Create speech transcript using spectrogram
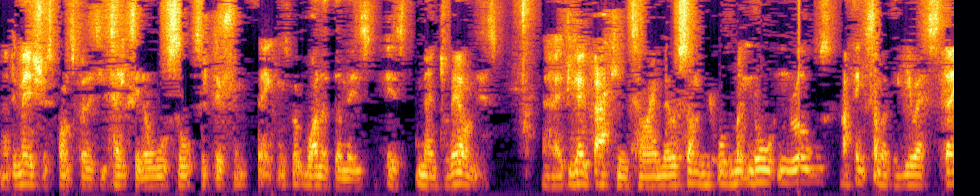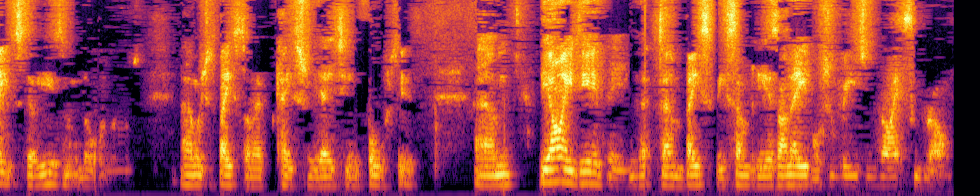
Now, diminished responsibility takes in all sorts of different things, but one of them is, is mental illness. Uh, if you go back in time, there was something called the McNaughton Rules. I think some of the US states still use McNaughton Rules, um, which is based on a case from the 1840s. Um, the idea being that um, basically somebody is unable to reason right from wrong,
